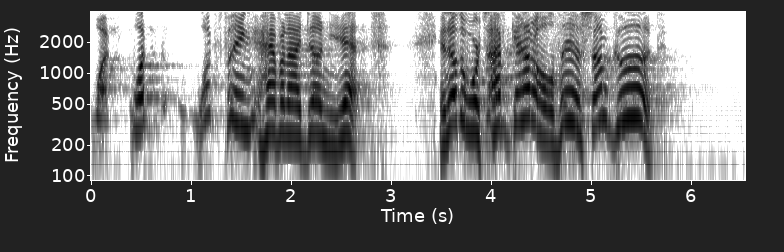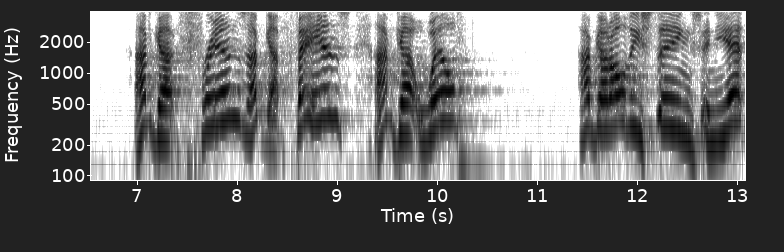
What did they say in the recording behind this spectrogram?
What, what, what thing haven't I done yet? In other words, I've got all this, I'm good. I've got friends, I've got fans, I've got wealth, I've got all these things, and yet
